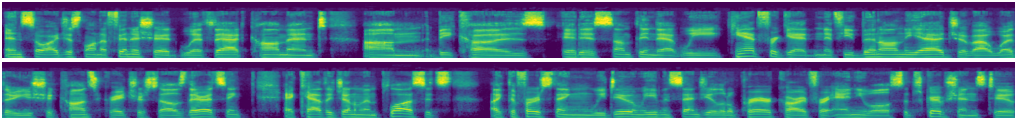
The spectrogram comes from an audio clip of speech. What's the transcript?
And so I just want to finish it with that comment um, because it is something that we can't forget. And if you've been on the edge about whether you should consecrate yourselves there at St. at Catholic Gentleman Plus, it's like the first thing we do, and we even send you a little prayer card for annual subscriptions to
